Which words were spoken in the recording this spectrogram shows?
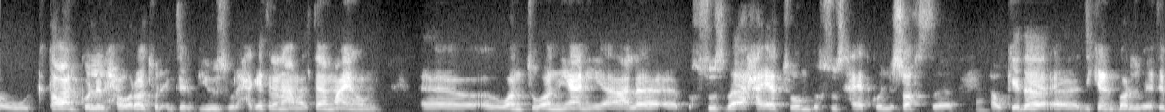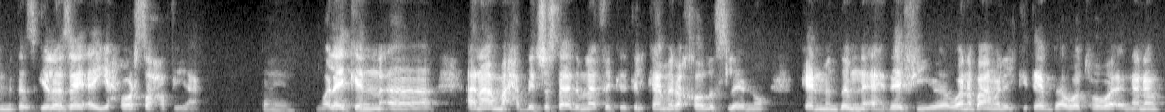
وطبعا كل الحوارات وال interviews والحاجات اللي أنا عملتها معاهم 1 to 1 يعني على آه، بخصوص بقى حياتهم بخصوص حياة كل شخص آه، أو كده آه، دي كانت برضو بيتم تسجيلها زي أي حوار صحفي يعني. تمام. ولكن أنا ما حبيتش أستخدم لا فكرة الكاميرا خالص لأنه كان من ضمن أهدافي وأنا بعمل الكتاب دوت هو إن أنا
